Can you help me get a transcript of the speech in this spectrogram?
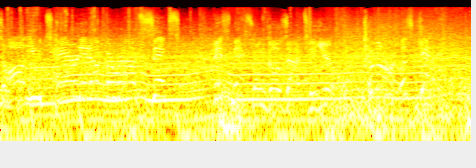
To all you tearing it up in round six, this next one goes out to you. Come on, let's get it!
